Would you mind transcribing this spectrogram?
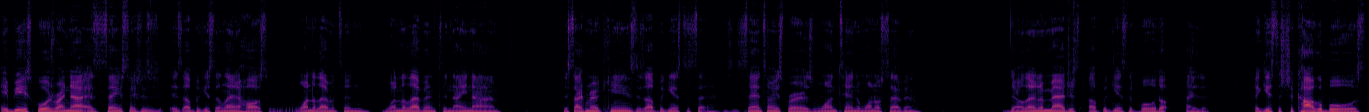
NBA scores right now, as the same section is, is up against the Atlanta Hawks, 111 to 111 to 99. The Sacramento Kings is up against the San Antonio Spurs 110 to 107. The Orlando Magic up against the Bulldog uh, against the Chicago Bulls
